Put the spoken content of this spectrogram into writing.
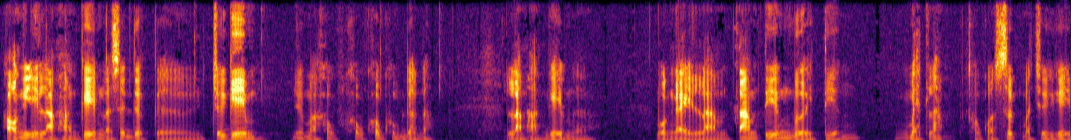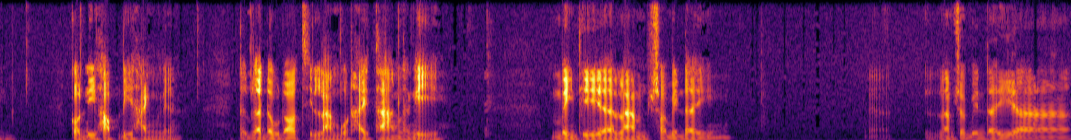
Họ nghĩ làm hàng game là sẽ được uh, chơi game nhưng mà không không không không được đâu. Làm hàng game là một ngày làm 8 tiếng 10 tiếng mệt lắm không còn sức mà chơi game còn đi học, đi hành nữa. Tức là đâu đó chỉ làm một, hai tháng là nghỉ. Mình thì à, làm cho bên đấy. À, làm cho bên đấy à,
